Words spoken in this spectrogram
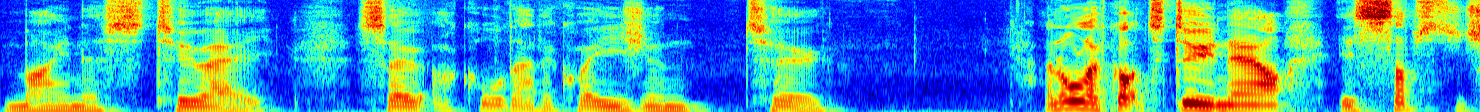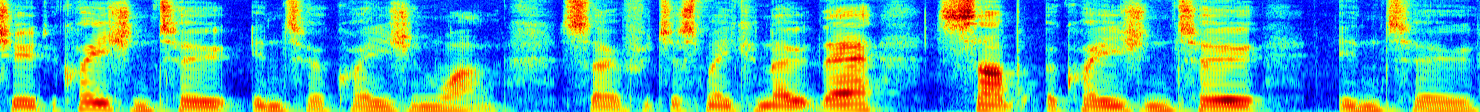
minus 2a. So I'll call that equation 2. And all I've got to do now is substitute equation 2 into equation 1. So if we just make a note there, sub equation 2 into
